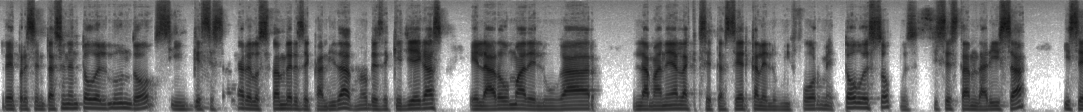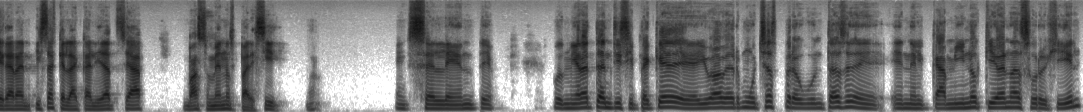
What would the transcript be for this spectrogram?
representación en todo el mundo sin que se salga de los estándares de calidad, ¿no? Desde que llegas, el aroma del lugar, la manera en la que se te acerca el uniforme, todo eso, pues sí se estandariza y se garantiza que la calidad sea más o menos parecida, ¿no? Excelente. Pues mira, te anticipé que iba a haber muchas preguntas en el camino que iban a surgir.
